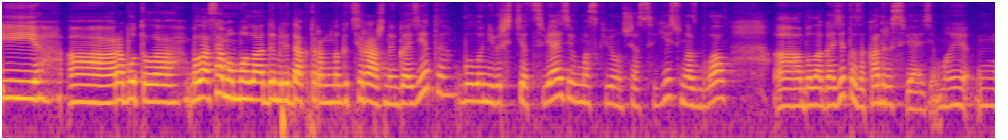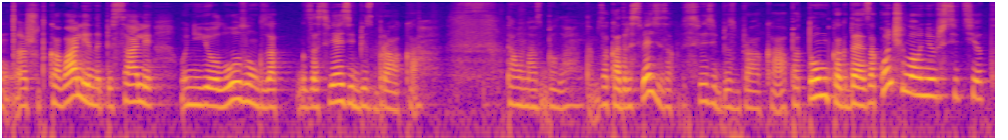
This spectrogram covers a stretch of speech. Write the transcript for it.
И э, работала, была самым молодым редактором многотиражной газеты, был университет связи в Москве, он сейчас есть. У нас бывал, э, была газета «За кадры связи». Мы м, шутковали и написали у нее лозунг «За, за связи без брака». Там у нас было там, «За кадры связи, за связи без брака». А потом, когда я закончила университет,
